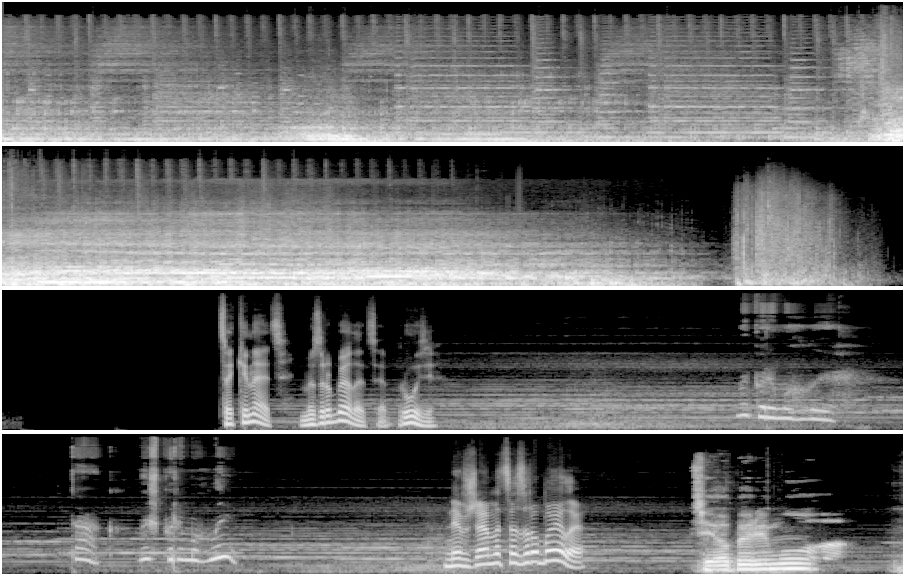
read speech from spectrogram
Це кінець. Ми зробили це, друзі. Ми перемогли. Так, ми ж перемогли. Невже ми це зробили? Ця перемога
